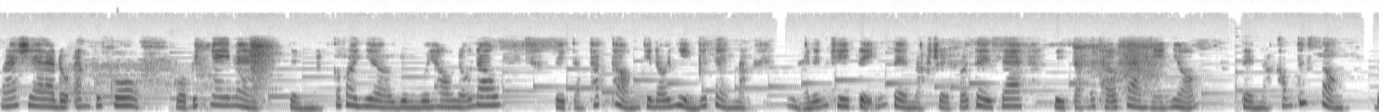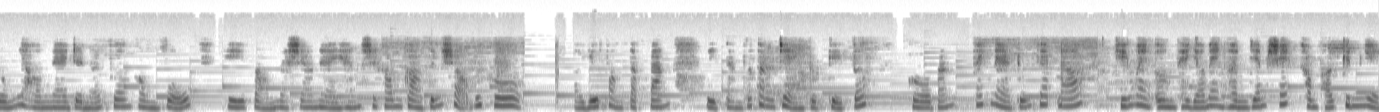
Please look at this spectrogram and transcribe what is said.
hóa ra là đồ ăn của cô, cô biết ngay mà, tề mặt có bao giờ dùng người hầu nữa đâu. vì Tâm thấp thỏm khi đối diện với tề mặt, mãi đến khi tiễn tề mặt rời khỏi tề ra, vì Tâm mới thở phào nhẹ nhõm. Tề mặt không tức giận, Đúng là hôm nay trời nổi cơn hồng vũ, hy vọng là sau này hắn sẽ không còn tính sổ với cô. Ở dưới phòng tập bắn, vì Tâm có tâm trạng cực kỳ tốt. Cô bắn phát nào trúng phát đó, khiến Hoàng Ưng theo dõi màn hình giám sát không khỏi kinh ngạc,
